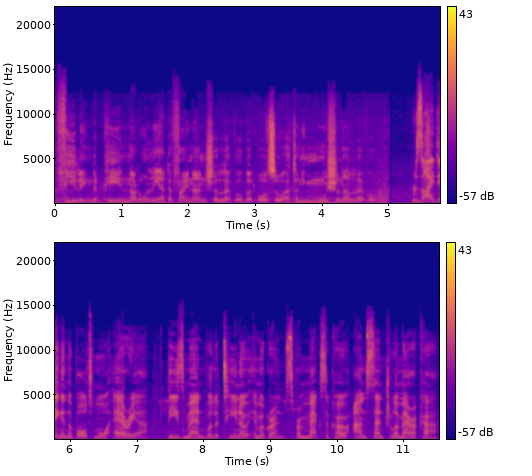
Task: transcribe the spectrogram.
feeling the pain, not only at a financial level, but also at an emotional level. Residing in the Baltimore area, these men were Latino immigrants from Mexico and Central America.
